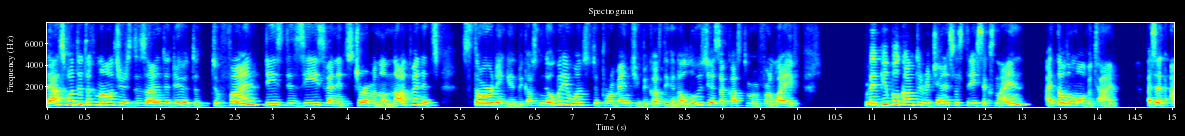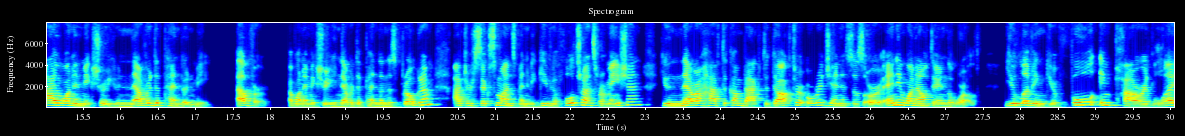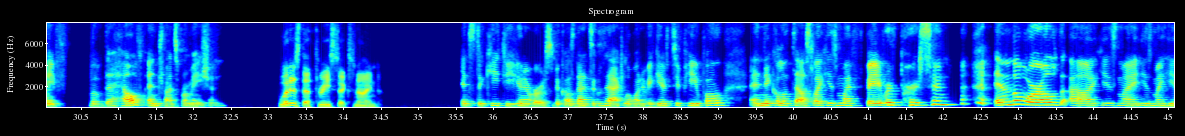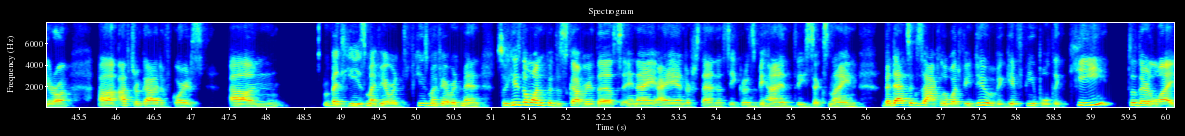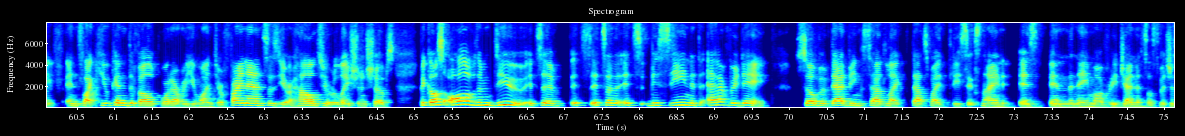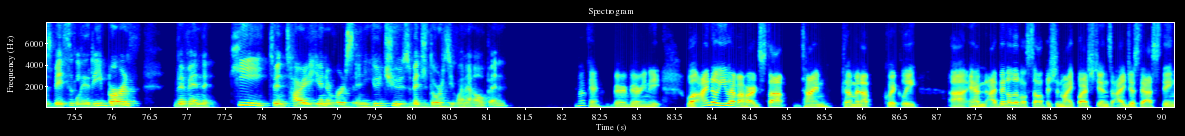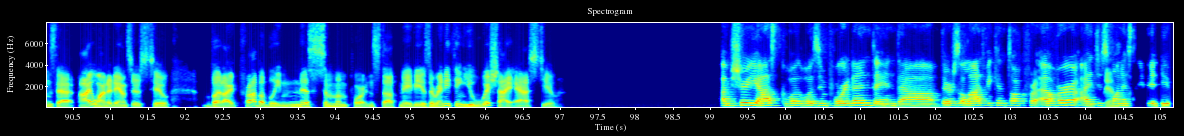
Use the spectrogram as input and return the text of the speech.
that's what the technology is designed to do to, to find these disease when it's terminal not when it's starting and because nobody wants to prevent you because they're going to lose you as a customer for life. When people come to regenesis 369 i tell them all the time i said i want to make sure you never depend on me ever. I want to make sure you never depend on this program. After six months, when we give you a full transformation, you never have to come back to doctor or Regenesis or anyone out there in the world you're living your full empowered life with the health and transformation. What is the 369? It's the key to universe because that's exactly what we give to people. And Nikola Tesla, he's my favorite person in the world. Uh, he's my he's my hero uh, after God, of course. Um, but he's my favorite he's my favorite man. So he's the one who discovered this and i i understand the secrets behind 369 but that's exactly what we do. We give people the key to their life. And it's like you can develop whatever you want your finances your health your relationships because all of them do. It's a it's it's a it's we seeing it every day. So with that being said like that's why 369 is in the name of regenesis which is basically rebirth within key to entire universe and you choose which doors you want to open. Okay very very neat. Well i know you have a hard stop time coming up quickly uh, and i've been a little selfish in my questions. I just asked things that i wanted answers to but i probably missed some important stuff. Maybe is there anything you wish i asked you? I'm sure you asked what was important, and uh, there's a lot we can talk forever. I just yeah. want to say the new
